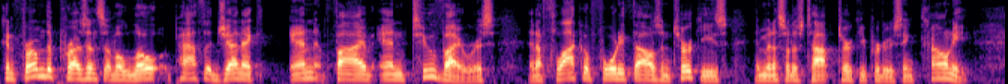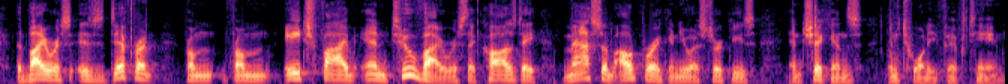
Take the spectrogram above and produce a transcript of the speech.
confirmed the presence of a low pathogenic H5N2 virus in a flock of 40,000 turkeys in Minnesota's top turkey producing county. The virus is different from, from H5N2 virus that caused a massive outbreak in U.S. turkeys and chickens in 2015.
